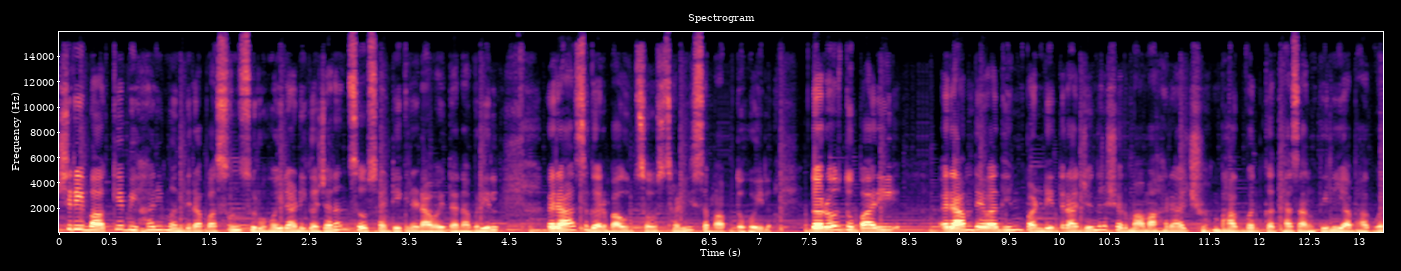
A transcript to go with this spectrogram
श्री बाके बिहारी मंदिरापासून सुरू होईल आणि गजानन सोसायटी क्रीडा मैदानावरील रास गरबा उत्सव स्थळी समाप्त होईल. दररोज दुपारी रामदेवाधीन पंडित राजेंद्र शर्मा महाराज भागवत कथा सांगतील या भागवत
